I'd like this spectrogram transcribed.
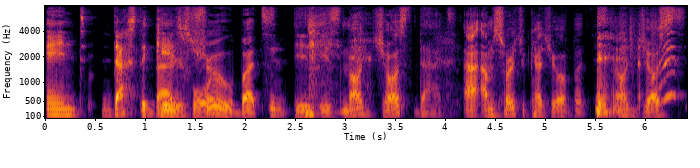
And that's the That case is for true, but it is not just that. I, I'm sorry to cut you off, but it's not just.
